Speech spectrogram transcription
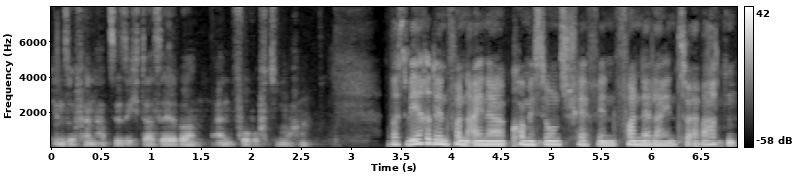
Insofern hat sie sich da selber einen Vorwurf zu machen. Was wäre denn von einer Kommissionschefin von der Leyen zu erwarten?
